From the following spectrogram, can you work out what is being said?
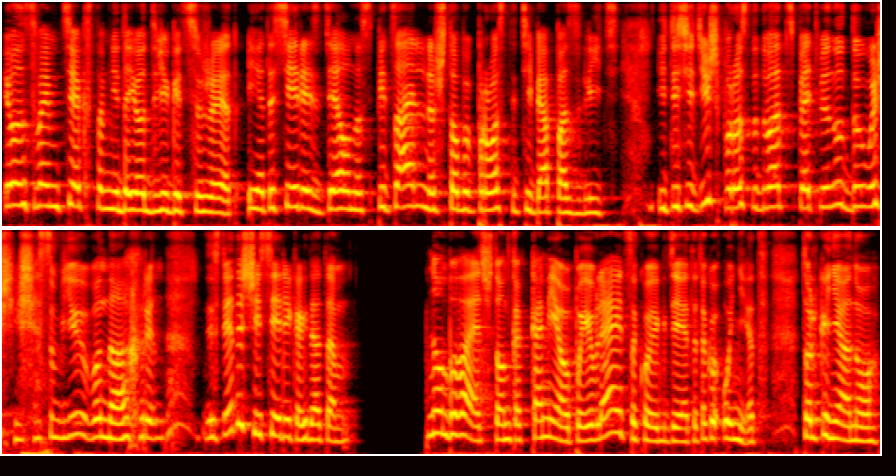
и он своим текстом не дает двигать сюжет. И эта серия сделана специально, чтобы просто тебя позлить. И ты сидишь просто 25 минут, думаешь, я сейчас убью его нахрен. И в следующей серии, когда там ну, бывает, что он как камео появляется кое-где, это такой, о нет, только не оно,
